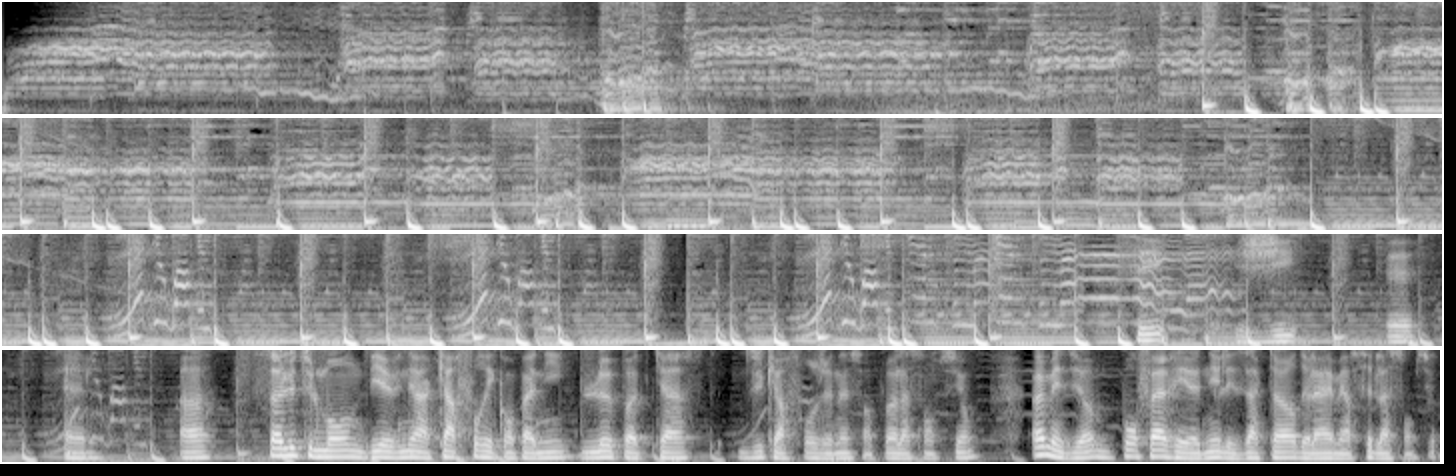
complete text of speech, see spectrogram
Bye. Salut tout le monde, bienvenue à Carrefour et compagnie, le podcast du Carrefour Jeunesse Emploi l'Assomption, un médium pour faire rayonner les acteurs de la MRC de l'Assomption.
